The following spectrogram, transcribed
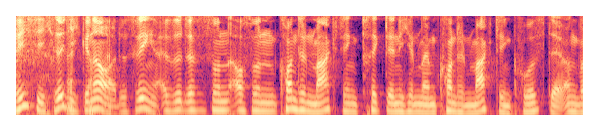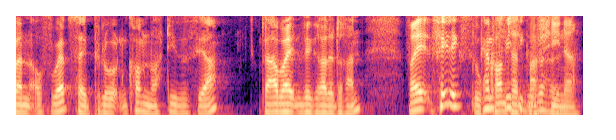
Richtig, richtig, genau. Deswegen, also das ist so ein, auch so ein Content-Marketing-Trick, den ich in meinem Content-Marketing-Kurs, der irgendwann auf Website-Piloten kommt noch dieses Jahr. Da arbeiten wir gerade dran. Weil Felix, du Content-Maschine.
